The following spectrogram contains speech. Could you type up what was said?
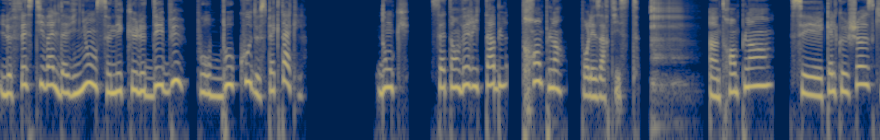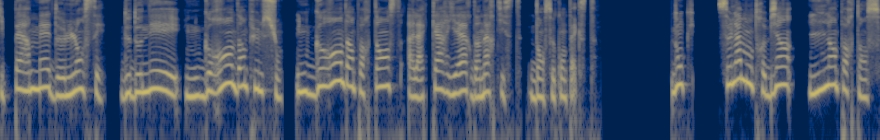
le Festival d'Avignon, ce n'est que le début pour beaucoup de spectacles. Donc, c'est un véritable tremplin pour les artistes. Un tremplin, c'est quelque chose qui permet de lancer, de donner une grande impulsion, une grande importance à la carrière d'un artiste dans ce contexte. Donc, cela montre bien l'importance,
